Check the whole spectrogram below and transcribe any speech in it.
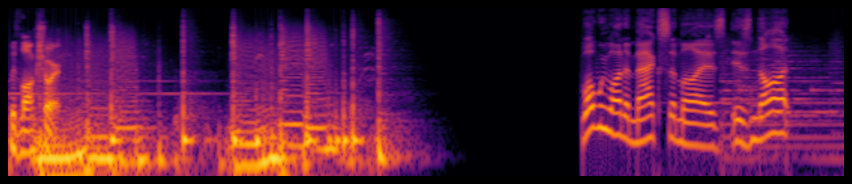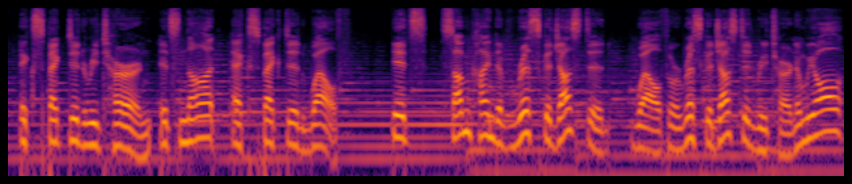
with Long Short. What we want to maximize is not expected return, it's not expected wealth. It's some kind of risk adjusted wealth or risk adjusted return. And we all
